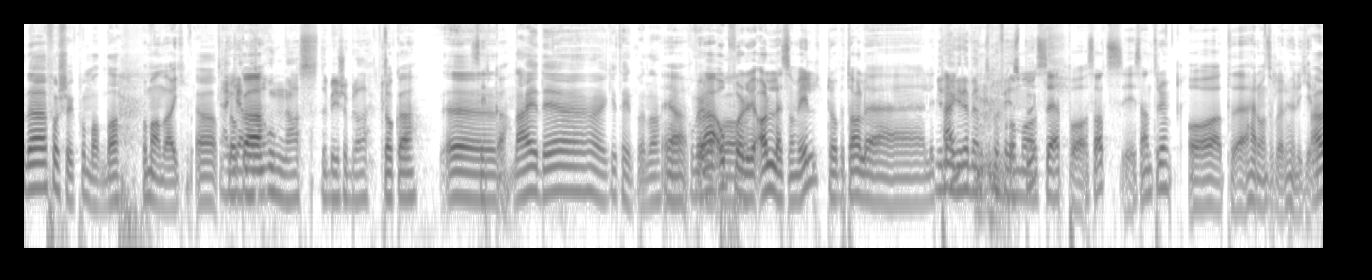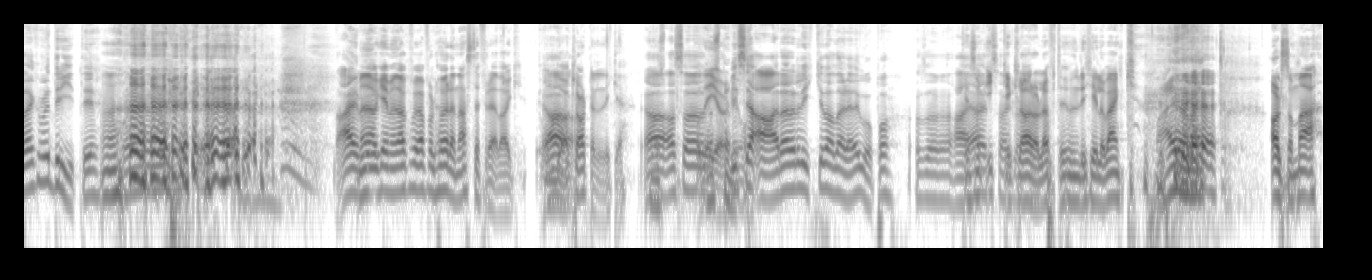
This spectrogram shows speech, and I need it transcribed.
det er forsøk på mandag. På mandag. Ja. Jeg Klokka- gleder meg unge, ass. Det blir så bra, det. Klokka Eh, Cirka. Nei, det har jeg ikke tenkt på ennå. Ja, da oppfordrer vi alle som vil, til å betale litt Vi legger penger. event på Komme og se på Sats i sentrum, og at eh, Herman skal klare 100 Ja, det kan vi drite i. Eh, Nei, Men men, ok, men da får vi i hvert fall høre neste fredag om Ja. du har klart det eller ikke. ja, altså, det det Hvis jeg er her eller ikke, da. Det er det det går på. Altså, er jeg som ikke jeg klarer å løfte 100 kilo benk. Nei. Altså meg.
